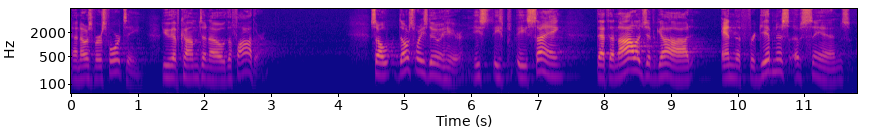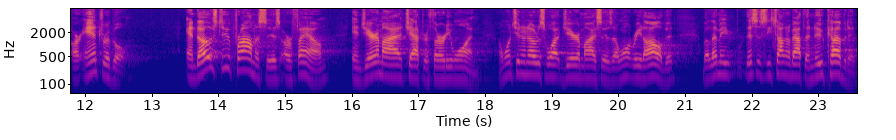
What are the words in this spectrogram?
Now, notice verse 14. You have come to know the Father. So, notice what he's doing here. He's, he's, he's saying that the knowledge of God and the forgiveness of sins are integral. And those two promises are found in Jeremiah chapter 31. I want you to notice what Jeremiah says. I won't read all of it, but let me, this is, he's talking about the new covenant.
